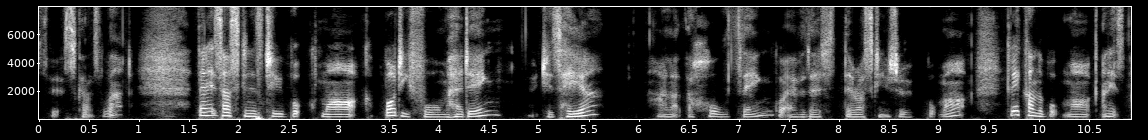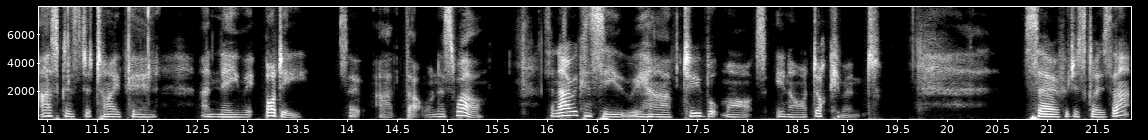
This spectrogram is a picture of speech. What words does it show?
So let's cancel that. Then it's asking us to bookmark body form heading, which is here. Highlight the whole thing, whatever they're asking you to bookmark. Click on the bookmark and it's asking us to type in and name it body. So add that one as well. So now we can see we have two bookmarks in our document. So if we just close that,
